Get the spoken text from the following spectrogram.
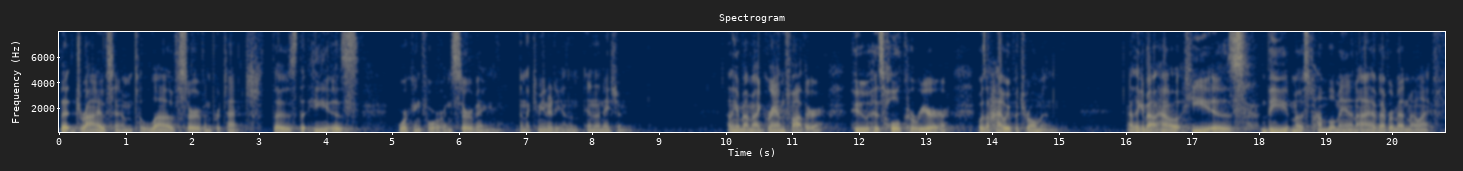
that drives him to love, serve, and protect those that he is working for and serving in the community and in the nation. I think about my grandfather, who his whole career was a highway patrolman. I think about how he is the most humble man I have ever met in my life.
